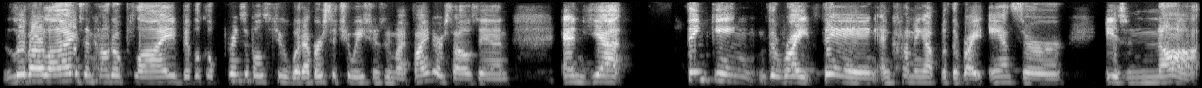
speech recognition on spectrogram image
live our lives and how to apply biblical principles to whatever situations we might find ourselves in. And yet, thinking the right thing and coming up with the right answer is not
